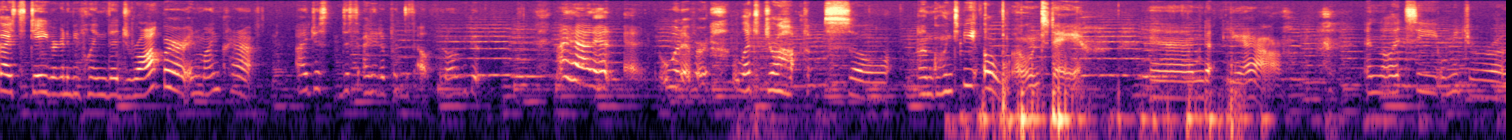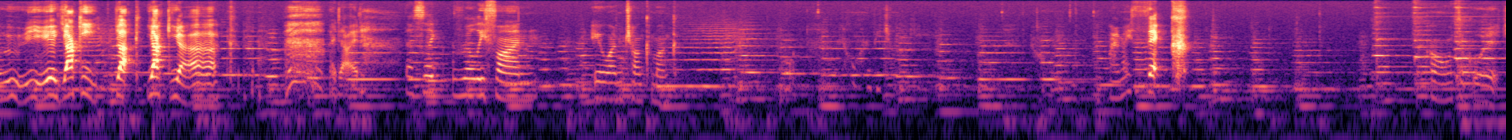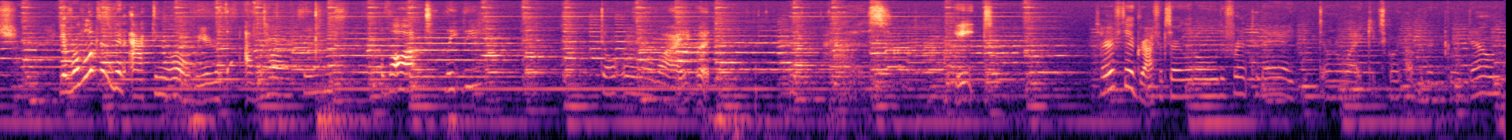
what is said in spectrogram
guys, today we're gonna be playing the dropper in Minecraft. I just decided to put this outfit on because I had it, and whatever. Let's drop. So, I'm going to be alone today. And, yeah. And let's see, let me draw, yucky, yuck, yuck, yuck. I died. That's like really fun. Ew, I'm Chunk Monk. Thick? Oh, it's a glitch. Yeah, Roblox has been acting a little weird with the avatar things a lot lately. Don't really know why, but has. Hate. Sorry if the graphics are a little different today. I don't know why it keeps going up and then going down.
